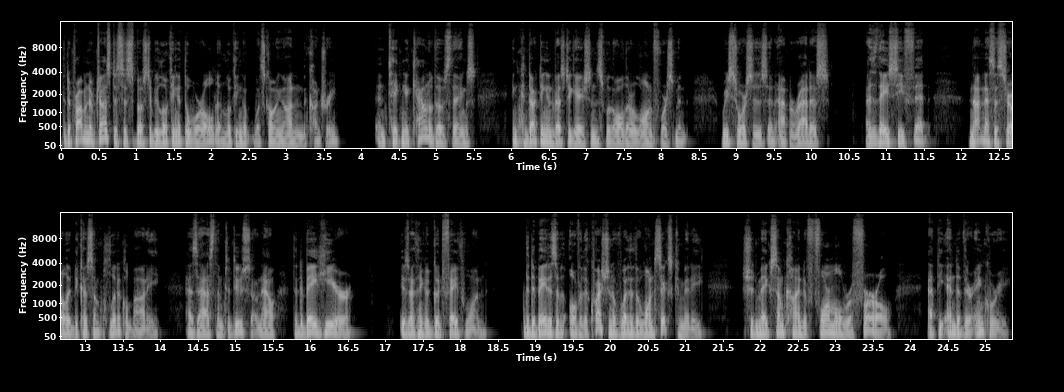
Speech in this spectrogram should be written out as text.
the Department of Justice is supposed to be looking at the world and looking at what's going on in the country and taking account of those things and conducting investigations with all their law enforcement resources and apparatus as they see fit, not necessarily because some political body has asked them to do so. Now, the debate here is, I think, a good faith one. The debate is over the question of whether the 1 6 committee should make some kind of formal referral at the end of their inquiry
